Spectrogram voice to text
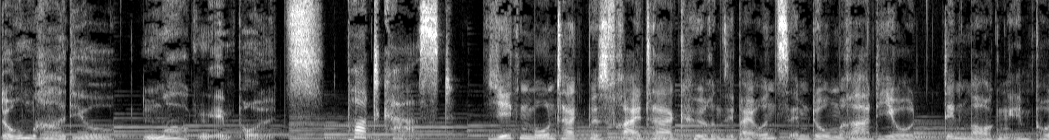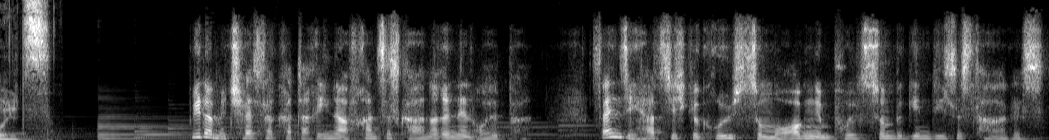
Domradio Morgenimpuls. Podcast. Jeden Montag bis Freitag hören Sie bei uns im Domradio den Morgenimpuls. Wieder mit Schwester Katharina, Franziskanerin in Olpe. Seien Sie herzlich gegrüßt zum Morgenimpuls zum Beginn dieses Tages.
